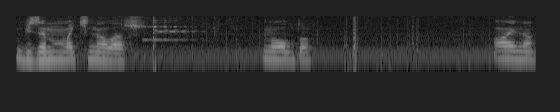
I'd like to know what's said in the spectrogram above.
Bizim makinalar. Ne oldu? Aynen.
